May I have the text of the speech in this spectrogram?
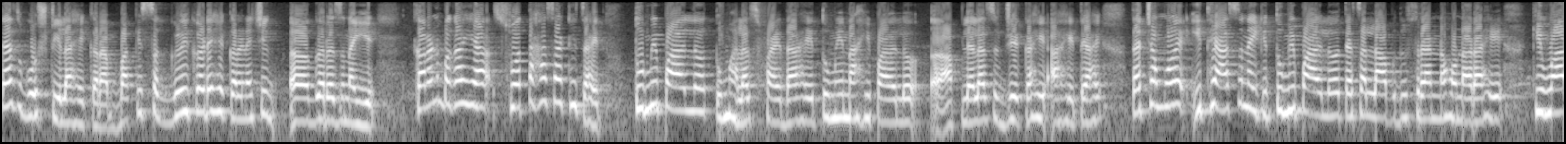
त्याच गोष्टीला हे करा. बाकी सगळीकडे हे करण्याची गरज नाहीये. कारण बघा ह्या स्वतःसाठीच आहेत. तुम्ही पाळलं तुम्हालाच फायदा आहे. तुम्ही नाही पाळलं आपल्यालाच जे काही आहे ते आहे. त्याच्यामुळे इथे असं नाही की तुम्ही पाळलं त्याचा लाभ दुसऱ्यांना होणार आहे. किंवा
